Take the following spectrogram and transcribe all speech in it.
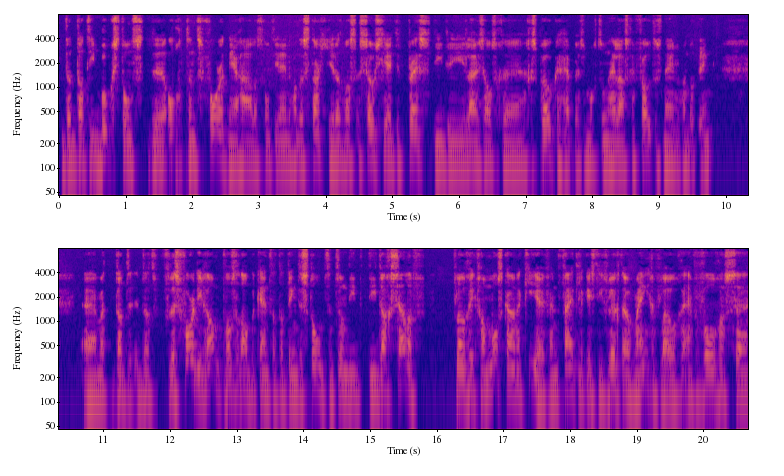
dat, dat die boek stond de ochtend voor het neerhalen, stond in een of ander stadje. Dat was Associated Press, die die lui zelfs ge- gesproken hebben. Ze mochten toen helaas geen foto's nemen van dat ding. Eh, maar dat, dat, dus voor die ramp was het al bekend dat dat ding er stond. En toen die, die dag zelf vloog ik van Moskou naar Kiev. En feitelijk is die vlucht over me heen gevlogen. En vervolgens, eh,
